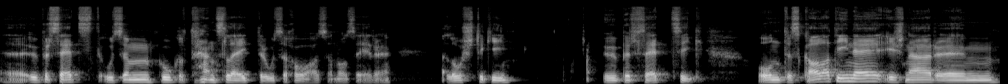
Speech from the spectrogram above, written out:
äh, übersetzt aus dem Google Translator rausgekommen. Also noch sehr äh, eine lustige Übersetzung. Und das Galadine ist dann ähm,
